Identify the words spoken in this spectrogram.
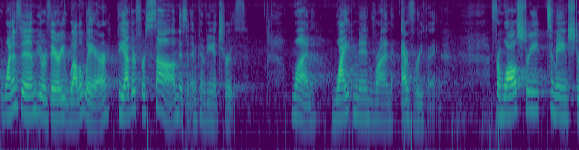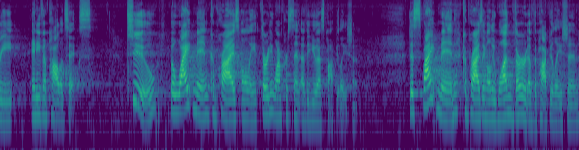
one of them you're very well aware, the other, for some, is an inconvenient truth. One, white men run everything, from Wall Street to Main Street and even politics. Two, the white men comprise only 31% of the US population. Despite men comprising only one third of the population,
